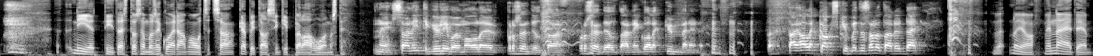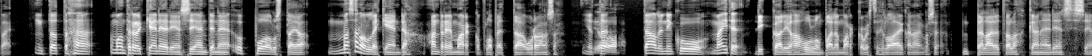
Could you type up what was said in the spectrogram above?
niin, niin, tai sitten on semmoisia kuin Adam Oates, että saa Capitalsinkin pelaa huonosti. Niin, saa niidenkin ylivoima ole prosentiltaan, prosentiltaan niin kuin alle 10. Että, tai alle 20, sanotaan nyt näin. No, no joo, mennään eteenpäin. Tota, Montreal Canadiensin entinen puolustaja, mä sanon legenda, Andre Markov lopettaa uransa. Ja Joo. Tämä oli niinku, mä itse dikkailin ihan hullun paljon Markkovista silloin aikanaan, kun se pelaili tuolla Canadiensissa ja,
